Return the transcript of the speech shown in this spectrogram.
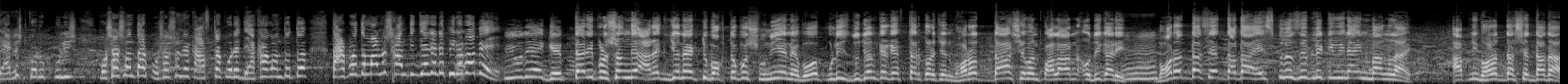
অ্যারেস্ট করুক পুলিশ। প্রশাসন তার প্রশাসনের কাজটা করে দেখাক অন্তত। তারপর তো মানুষ শান্তির জায়গাটা ফিরে পাবে। পিউদি গ্রেপ্তারি প্রসঙ্গে আরেকজনের একটু বক্তব্য শুনিয়ে নেব। পুলিশ দুজনকে গ্রেফতার করেছেন। ভরত দাস এবং পালান অধিকারী। ভরত দাসের দাদা এক্সক্লুসিভলি টিভি নাইন বাংলায়। আপনি ভরত দাসের দাদা।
